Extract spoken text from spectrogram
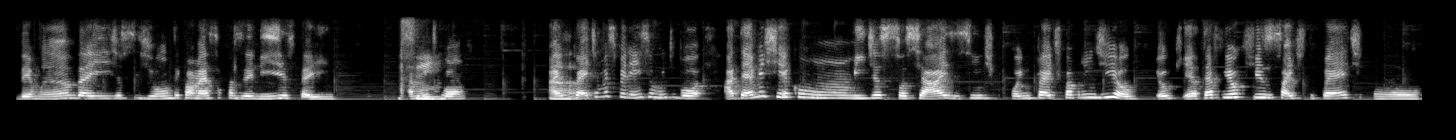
demanda e já se junta e começa a fazer lista e é Sim. muito bom. A uhum. PET é uma experiência muito boa. Até mexer com mídias sociais, assim, tipo, foi no PET que eu aprendi. Eu, eu, até fui eu que fiz o site do PET com o,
